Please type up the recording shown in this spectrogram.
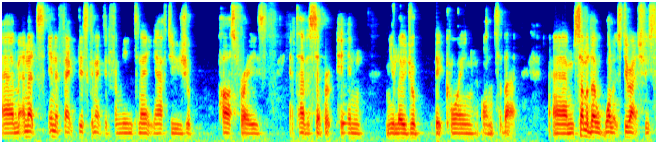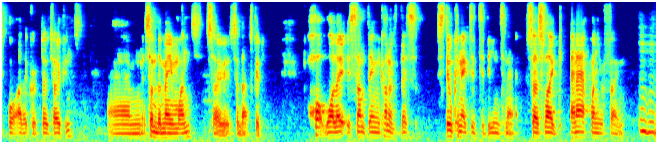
um, and that's in effect disconnected from the internet. You have to use your passphrase. You have to have a separate PIN, and you load your Bitcoin onto that. Um, some of the wallets do actually support other crypto tokens. Um, some of the main ones, so so that's good. Hot wallet is something kind of that's still connected to the internet. So it's like an app on your phone. hmm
